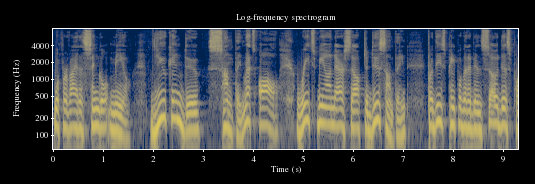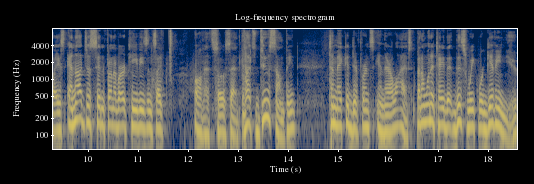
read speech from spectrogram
will provide a single meal. You can do something. Let's all reach beyond ourselves to do something for these people that have been so displaced and not just sit in front of our TVs and say, oh, that's so sad. Let's do something to make a difference in their lives. But I want to tell you that this week we're giving you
